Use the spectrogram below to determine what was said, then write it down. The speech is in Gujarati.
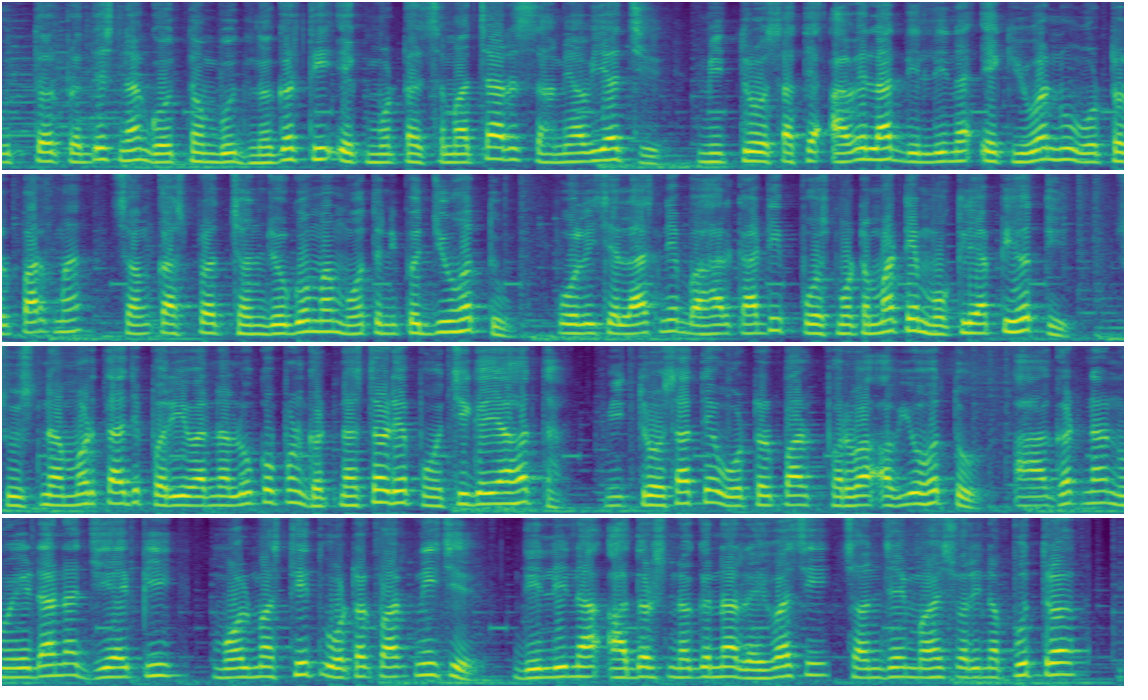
ઉત્તર પ્રદેશના ગૌતમ બુદ્ધ નગરથી એક મોટા સમાચાર સામે આવ્યા છે. મિત્રો સાથે આવેલા દિલ્હીના એક યુવાનનું વોટર પાર્કમાં શંકાસ્પદ સંજોગોમાં મોત નીપજ્યું હતું. પોલીસે લાશને બહાર કાઢી પોસ્ટમોર્ટમ માટે મોકલી આપી હતી. સૂચના મળતા જ પરિવારના લોકો પણ ઘટના સ્થળે પહોંચી ગયા હતા. મિત્રો સાથે વોટર પાર્ક ફરવા આવ્યો હતો. આ ઘટના નોએડાના જીઆઈપી મોલમાં સ્થિત વોટર પાર્કની છે. દિલ્હીના આદર્શ નગરના રહેવાસી સંજય મહેશ્વરીના પુત્ર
